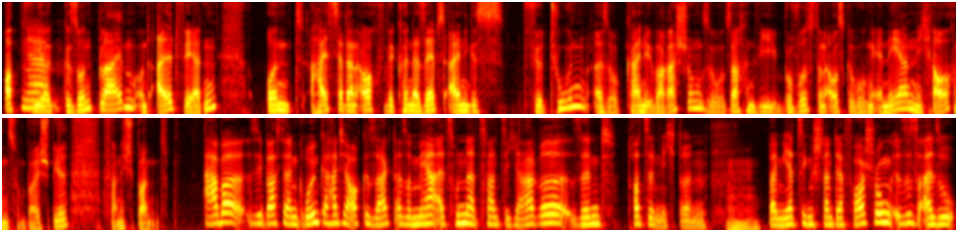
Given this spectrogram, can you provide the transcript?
ob ja. wir gesund bleiben und alt werden. Und heißt ja dann auch, wir können da selbst einiges für tun, also keine Überraschung, so Sachen wie bewusst und ausgewogen ernähren, nicht rauchen zum Beispiel, fand ich spannend. Aber Sebastian Grönke hat ja auch gesagt, also mehr als 120 Jahre sind trotzdem nicht drin. Mhm. Beim jetzigen Stand der Forschung ist es also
